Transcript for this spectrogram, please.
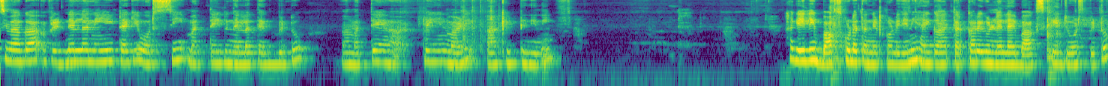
ಫ್ರೆಂಡ್ಸ್ ಇವಾಗ ಫ್ರಿಡ್ಜ್ನೆಲ್ಲ ನೀಟಾಗಿ ಒರೆಸಿ ಮತ್ತೆ ಇದನ್ನೆಲ್ಲ ತೆಗೆದ್ಬಿಟ್ಟು ಮತ್ತೆ ಕ್ಲೀನ್ ಮಾಡಿ ಹಾಕಿಟ್ಟಿದ್ದೀನಿ. ಹಾಗೆ ಇಲ್ಲಿ ಬಾಕ್ಸ್ ಕೂಡ ತಂದಿಟ್ಕೊಂಡಿದ್ದೀನಿ. ಈಗ ತರಕಾರಿಗಳನ್ನೆಲ್ಲ ಈ ಬಾಕ್ಸ್ಗೆ ಜೋಡಿಸ್ಬಿಟ್ಟು,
